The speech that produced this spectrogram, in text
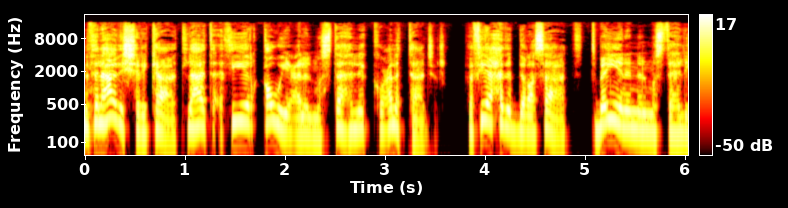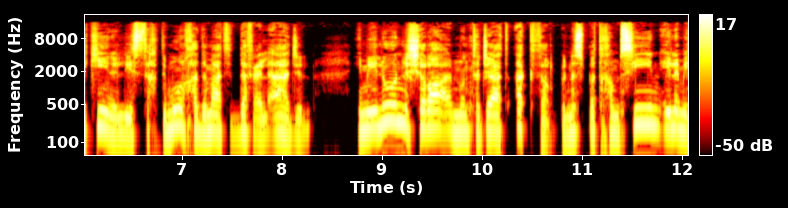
مثل هذه الشركات لها تأثير قوي على المستهلك وعلى التاجر. ففي أحد الدراسات تبين أن المستهلكين اللي يستخدمون خدمات الدفع الآجل يميلون لشراء المنتجات أكثر بنسبة 50 إلى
